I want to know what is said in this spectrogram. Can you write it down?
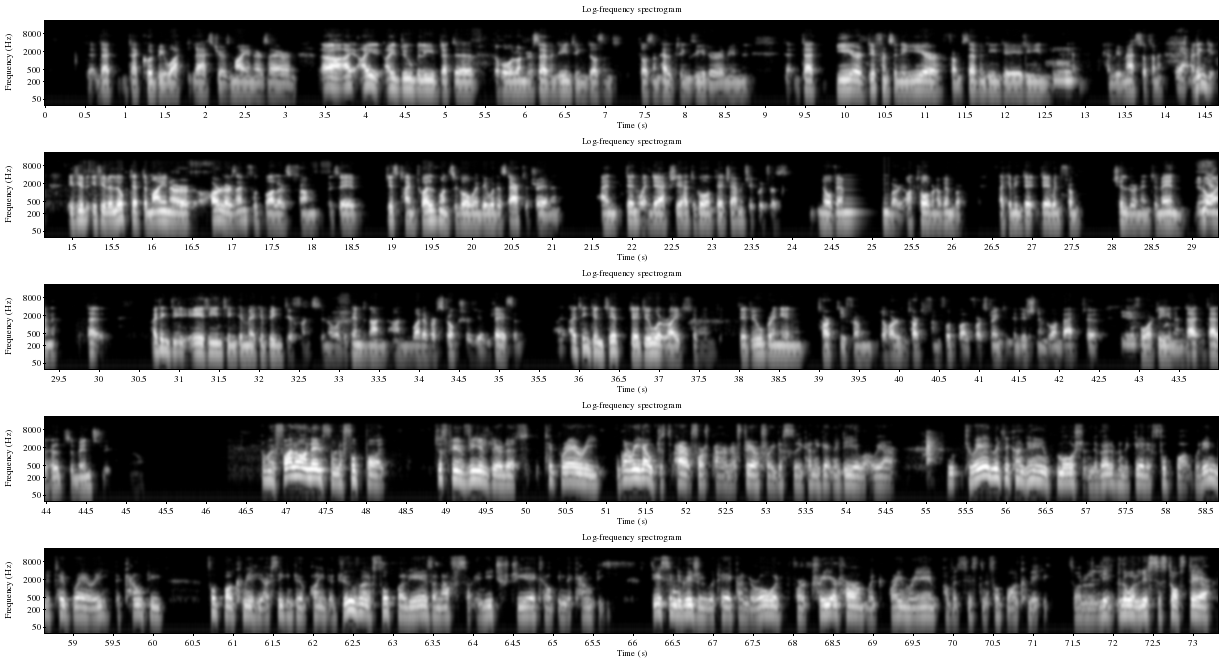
that that could be what last year's minors are. And uh, I, I I do believe that the the whole under seventeen thing doesn't doesn't help things either. I mean, that, that year difference in a year from seventeen to eighteen can be massive. And Yeah. I think if you if you'd have looked at the minor hurlers and footballers from let's say this time twelve months ago when they would have started training, and then when they actually had to go and play championship, which was November, October, November. Like I mean, they, they went from children into men, you know, Yeah. and that, I think the 18 thing can make a big difference, you know, depending on on whatever structures you have in place. And I, I think in Tip they do it right. I mean, they do bring in 30 from the hurling, 30 from football for strength and conditioning, going back to Yeah. 14, and that that helps immensely. And we follow on then from the football. Just been revealed there that Tipperary, I'm going to read out just the first paragraph there for you, just so you kind of get an idea of what we are. To aid with the continuing promotion and development of Gaelic football within the Tipperary, the County Football Committee are seeking to appoint a juvenile football liaison officer in each GA club in the county. This individual will take on the role for a three-year term with the primary aim of assisting the football committee. So there's a li- low list of stuff there.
